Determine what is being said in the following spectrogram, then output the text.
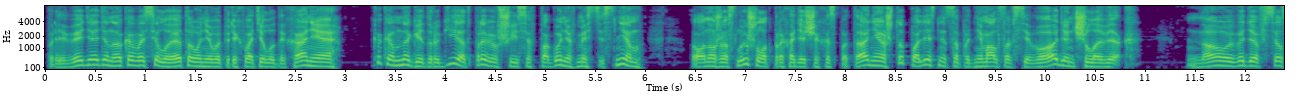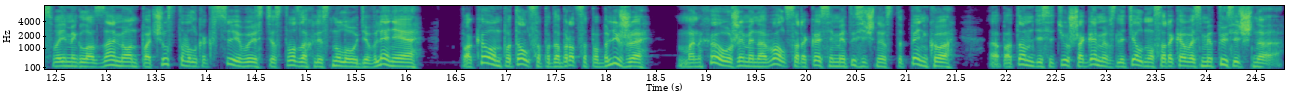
При виде одинокого силуэта у него перехватило дыхание. Как и многие другие, отправившиеся в погоню вместе с ним, он уже слышал от проходящих испытания, что по лестнице поднимался всего один человек. Но, увидев все своими глазами, он почувствовал, как все его естество захлестнуло удивление. Пока он пытался подобраться поближе, Мэнхэ уже миновал 47-тысячную ступеньку, а потом десятью шагами взлетел на 48-тысячную.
